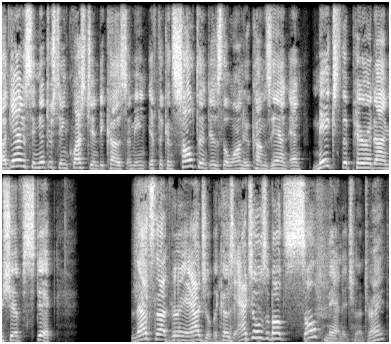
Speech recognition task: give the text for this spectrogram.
again, it's an interesting question because, I mean, if the consultant is the one who comes in and makes the paradigm shift stick, that's not very agile because agile is about self management, right?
